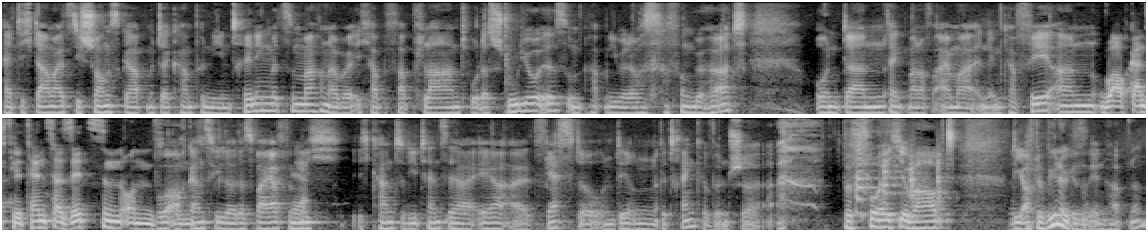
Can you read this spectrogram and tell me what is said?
hätte ich damals die Chance gehabt, mit der Company ein Training mitzumachen, aber ich habe verplant, wo das Studio ist und habe nie wieder was davon gehört. Und dann fängt man auf einmal in dem Café an. Wo auch ganz viele Tänzer sitzen und. Wo auch ganz viele, das war ja für ja. mich, ich kannte die Tänzer ja eher als Gäste und deren Getränkewünsche bevor ich überhaupt die auf der Bühne gesehen habe. Ne?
